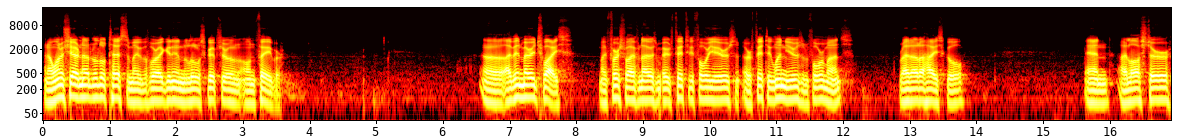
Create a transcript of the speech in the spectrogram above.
And I want to share another little testimony before I get into a little scripture on, on favor. Uh, I've been married twice. My first wife and I was married 54 years, or 51 years and four months, right out of high school. And I lost her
